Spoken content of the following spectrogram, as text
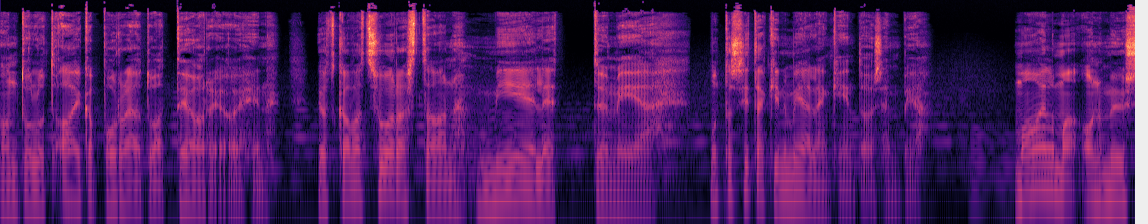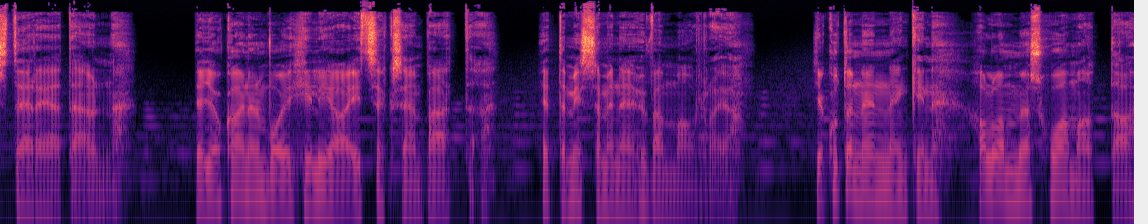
on tullut aika pureutua teorioihin, jotka ovat suorastaan mielettömiä, mutta sitäkin mielenkiintoisempia. Maailma on mysteerejä täynnä, ja jokainen voi hiljaa itsekseen päättää, että missä menee hyvän maun raja. Ja kuten ennenkin, haluan myös huomauttaa,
